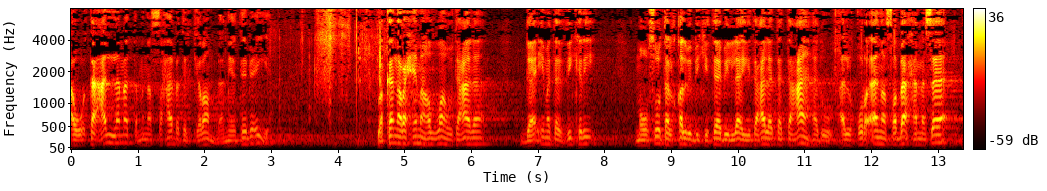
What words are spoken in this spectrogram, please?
أو تعلمت من الصحابة الكرام لأن هي تابعية وكان رحمها الله تعالى دائمة الذكر موصولة القلب بكتاب الله تعالى تتعاهد القرآن صباح مساء.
